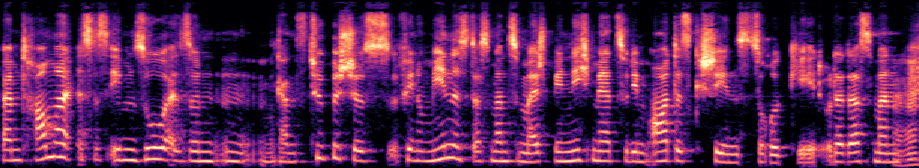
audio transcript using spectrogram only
beim Trauma ist es eben so, also ein, ein, ganz typisches Phänomen ist, dass man zum Beispiel nicht mehr zu dem Ort des Geschehens zurückgeht oder dass man, mhm.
